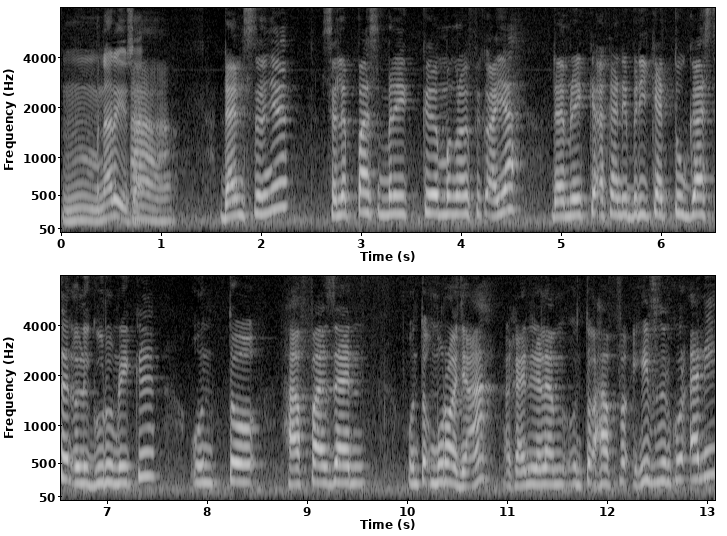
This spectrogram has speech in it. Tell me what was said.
Hmm, menarik Ustaz. Ha. Dan seterusnya, selepas mereka mengeluarkan fikir ayah dan mereka akan diberikan tugasan oleh guru mereka untuk hafazan untuk murajaah. Akan dalam untuk hifzul Quran ni,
